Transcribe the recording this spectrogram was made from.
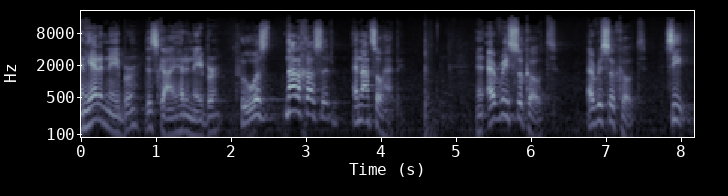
And he had a neighbor, this guy had a neighbor, who was not a chassid and not so happy. And every Sukkot, every Sukkot, see,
